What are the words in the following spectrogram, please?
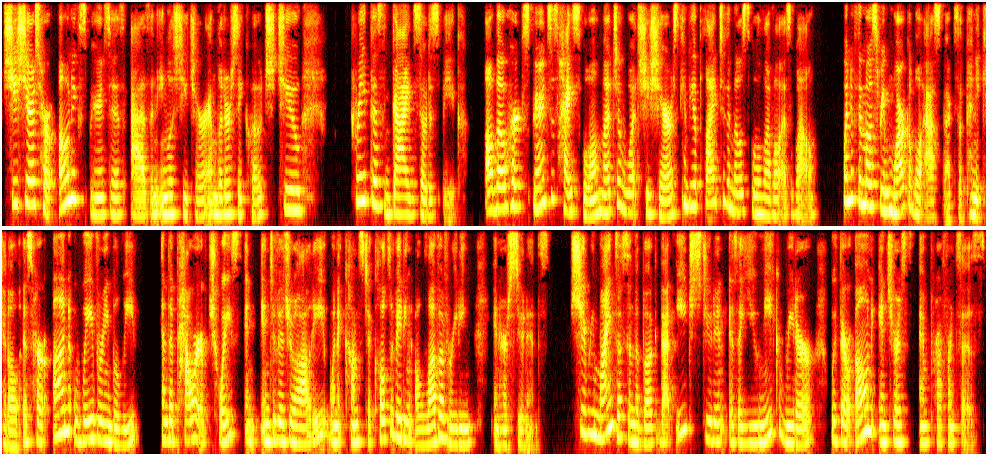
She shares her own experiences as an English teacher and literacy coach to create this guide, so to speak. Although her experience is high school, much of what she shares can be applied to the middle school level as well. One of the most remarkable aspects of Penny Kittle is her unwavering belief and the power of choice and individuality when it comes to cultivating a love of reading in her students. She reminds us in the book that each student is a unique reader with their own interests and preferences.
